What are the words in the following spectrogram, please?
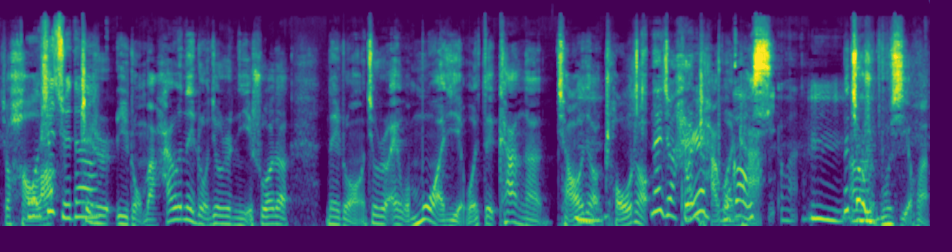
就好了。我是觉得这是一种吧，还有那种就是你说的那种，就是哎我墨迹，我得看看瞧瞧嗯瞅瞅，那就还是不够喜欢。嗯那，就是不喜欢。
